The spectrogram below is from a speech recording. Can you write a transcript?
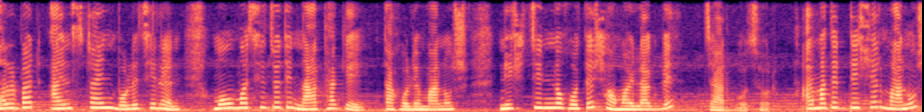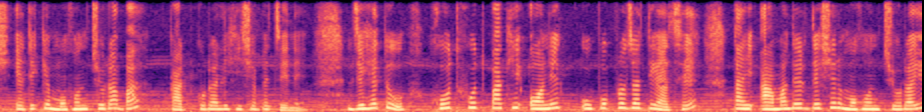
আলবার্ট আইনস্টাইন বলেছিলেন, মৌমাছি যদি না থাকে, তাহলে মানুষ নিশ্চিহ্ন হতে সময় লাগবে চার বছর। আমাদের দেশের মানুষ এটিকে মোহনচূড়া বা কাঠকুড়ালি হিসেবে চেনে। যেহেতু হুদ হুদ পাখি অনেক উপপ্রজাতি আছে, তাই আমাদের দেশের মোহনচূড়াই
